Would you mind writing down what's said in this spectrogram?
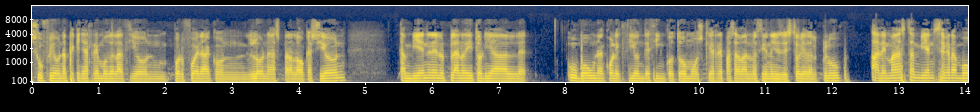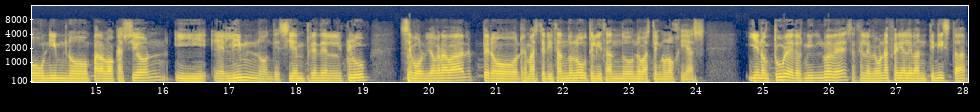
sufrió una pequeña remodelación por fuera con lonas para la ocasión. También en el plano editorial hubo una colección de cinco tomos que repasaban los 100 años de historia del club. Además, también se grabó un himno para la ocasión y el himno de siempre del club se volvió a grabar, pero remasterizándolo utilizando nuevas tecnologías. Y en octubre de 2009 se celebró una feria levantinista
